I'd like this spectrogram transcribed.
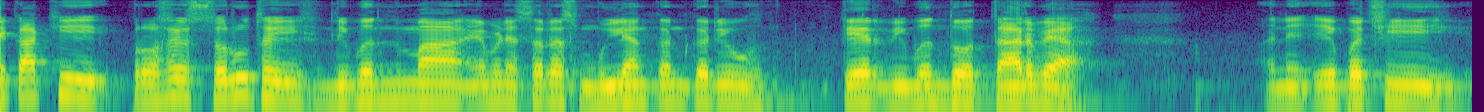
એક આખી પ્રોસેસ શરૂ થઈ. નિબંધમાં એમણે સરસ મૂલ્યાંકન કર્યું, તેર નિબંધો તારવ્યા અને એ પછી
